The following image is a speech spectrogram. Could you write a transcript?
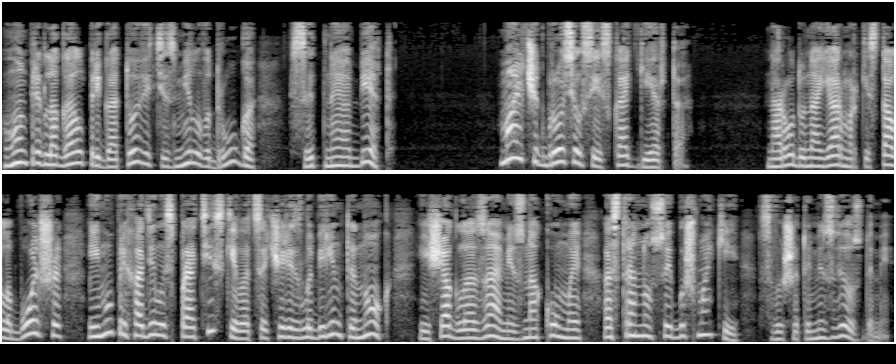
Он предлагал приготовить из милого друга сытный обед. Мальчик бросился искать Герта — Народу на ярмарке стало больше, и ему приходилось протискиваться через лабиринты ног, ища глазами знакомые остроносые башмаки с вышитыми звездами.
